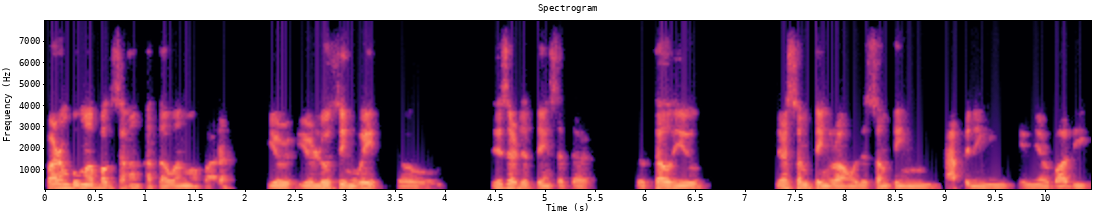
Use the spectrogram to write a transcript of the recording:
parang bumabagsak ang katawan mo, para you're you're losing weight. So these are the things that are to tell you there's something wrong or there's something happening in, your body.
